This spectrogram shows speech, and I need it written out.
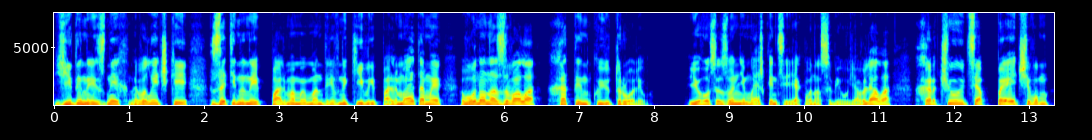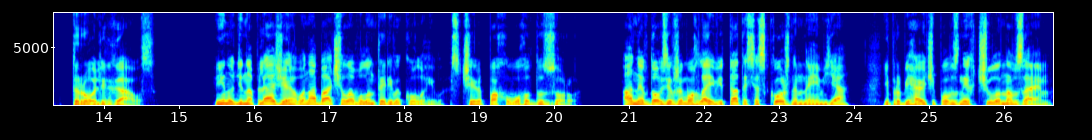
Єдиний з них, невеличкий, затінений пальмами мандрівників і пальметами, вона назвала хатинкою тролів. Його сезонні мешканці, як вона собі уявляла, харчуються печивом троль гаус. Іноді на пляжі вона бачила волонтерів-екологів з черепахового дозору, а невдовзі вже могла й вітатися з кожним на ім'я і, пробігаючи повз них, чула навзаєм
